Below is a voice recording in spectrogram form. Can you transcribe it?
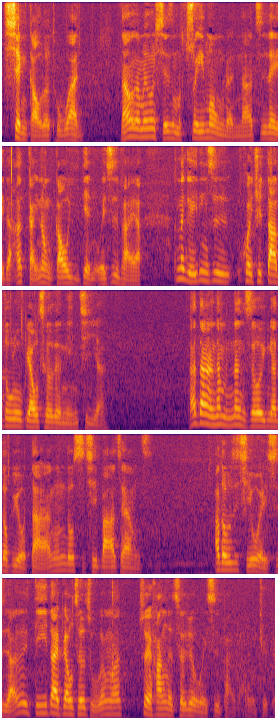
线稿的图案，然后上面会写什么追梦人啊之类的啊，改那种高椅垫、尾式牌啊，那个一定是会去大渡路飙车的年纪啊。啊，当然他们那个时候应该都比我大，他们都十七八这样子，啊，都是骑尾式啊，因为第一代飙车主他妈最夯的车就是尾式牌吧，我觉得。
